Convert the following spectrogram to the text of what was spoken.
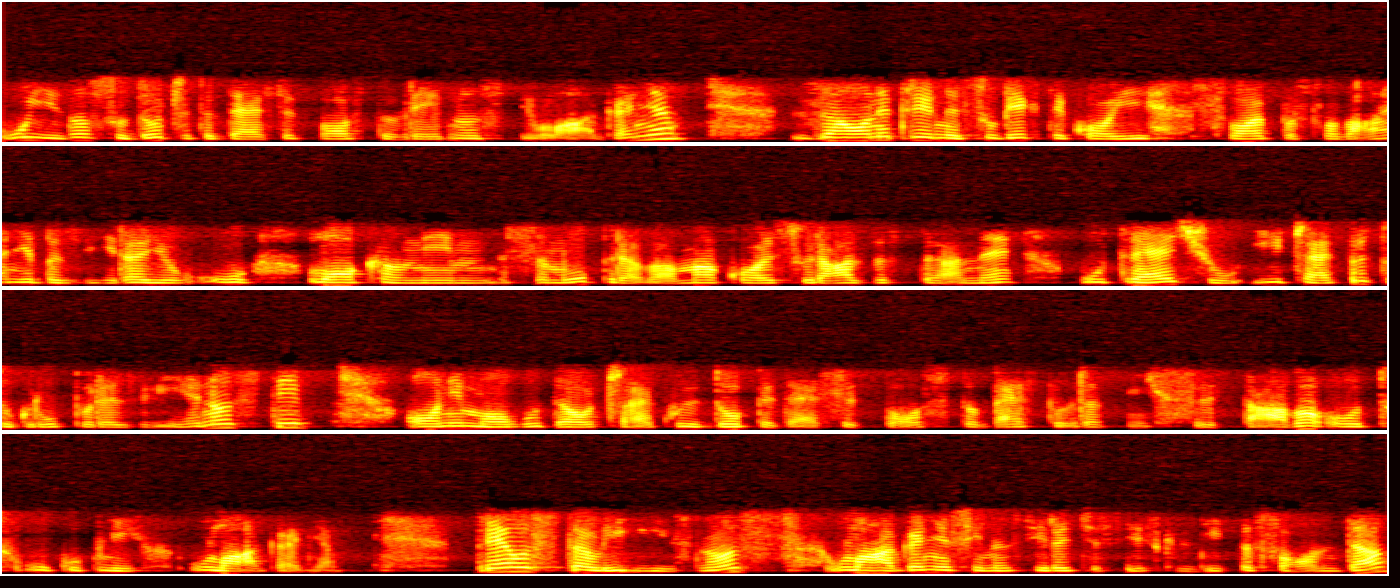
u iznosu do 40% vrednosti ulaganja za one prijedne subjekte koji svoje poslovanje baziraju u lokalnim samupravama koje su razvrstane u treću i četvrtu grupu razvijenosti, oni mogu da očekuju do 50% bespovratnih sredstava od ukupnih ulaganja. Preostali iznos ulaganja finansiraće se iz kredita fonda,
